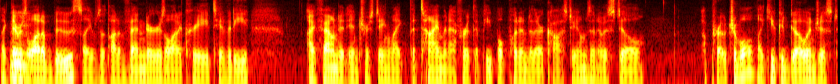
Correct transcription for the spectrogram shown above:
like there was a lot of booths like there was a lot of vendors a lot of creativity I found it interesting, like the time and effort that people put into their costumes, and it was still approachable. Like you could go and just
